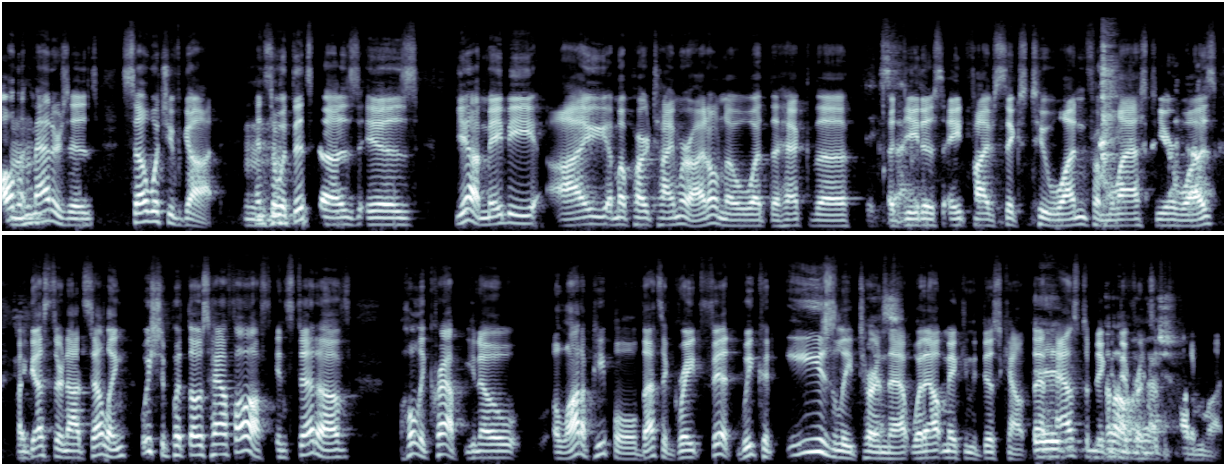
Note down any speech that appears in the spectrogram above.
All mm-hmm. that matters is sell what you've got. Mm-hmm. And so mm-hmm. what this does is yeah, maybe I am a part timer. I don't know what the heck the exactly. Adidas 85621 from last year was. I guess they're not selling. We should put those half off instead of, holy crap, you know, a lot of people, that's a great fit. We could easily turn yes. that without making the discount. That it, has to make a oh difference at the bottom line.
